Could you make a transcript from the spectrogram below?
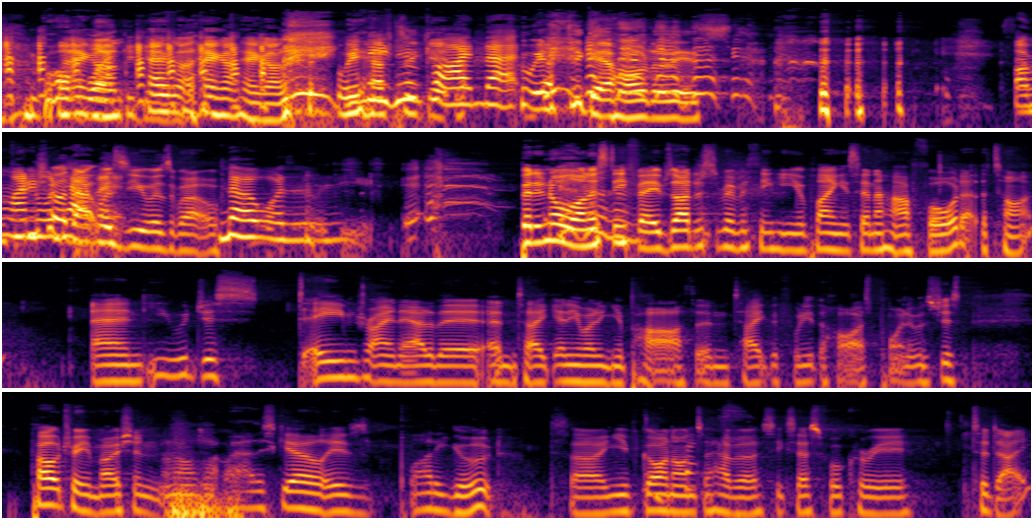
Gone hang on, again. hang on, hang on, hang on. We "You have need to to, get. find that." We have to get hold of this. I'm pretty sure that have was you as well. No, it wasn't. It was you. But in all honesty, Phoebes, I just remember thinking you were playing at centre half forward at the time, and you would just steam train out of there and take anyone in your path and take the footy at the highest point. It was just poetry in motion, and I was like, wow, this girl is bloody good. So you've gone on to have a successful career today.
